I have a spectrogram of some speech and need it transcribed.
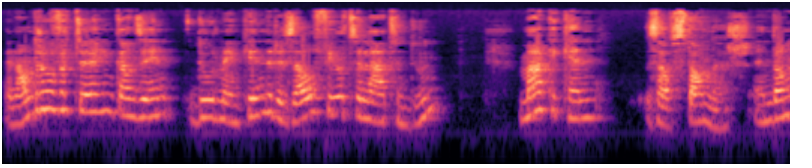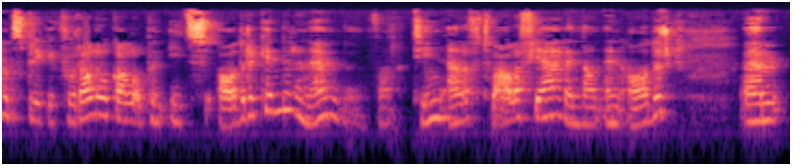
Een andere overtuiging kan zijn, door mijn kinderen zelf veel te laten doen, maak ik hen zelfstandig. En dan spreek ik vooral ook al op een iets oudere kinderen, hè, van 10, 11, 12 jaar en dan en ouder. Um,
